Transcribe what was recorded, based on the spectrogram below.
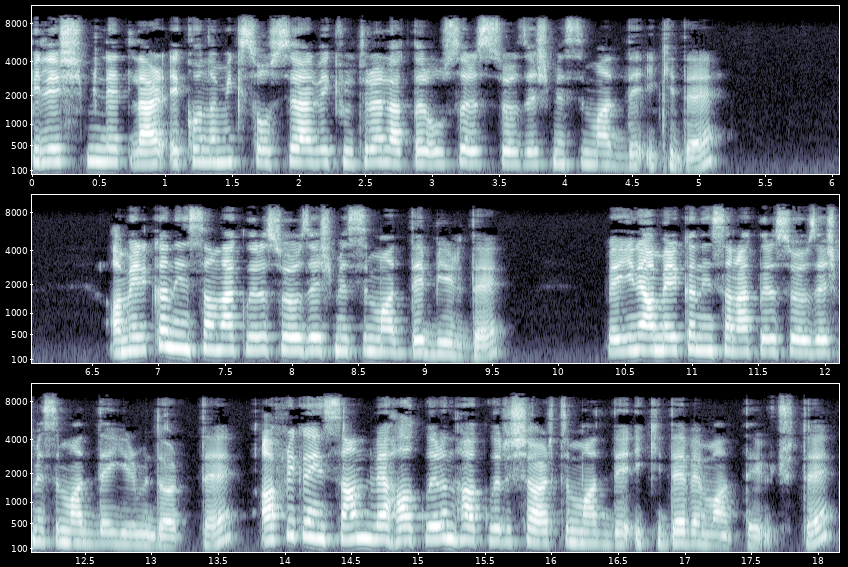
Birleşmiş Milletler Ekonomik, Sosyal ve Kültürel Haklar Uluslararası Sözleşmesi madde 2'de, Amerikan İnsan Hakları Sözleşmesi madde 1'de, ve yine Amerikan İnsan Hakları Sözleşmesi madde 24'te, Afrika İnsan ve Halkların Hakları Şartı madde 2'de ve madde 3'te,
